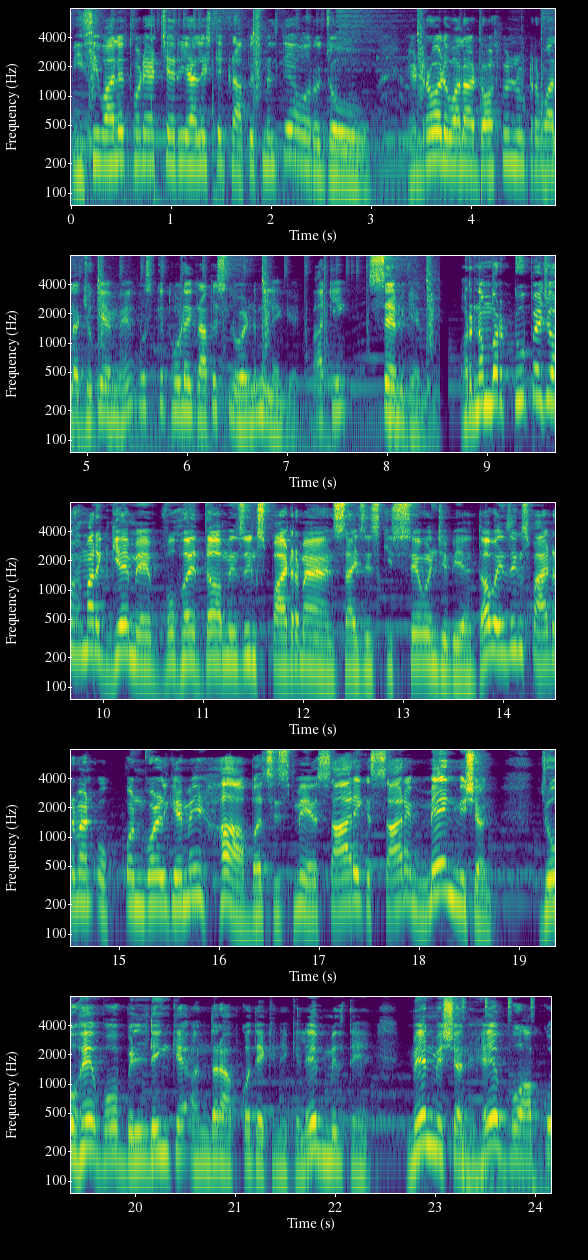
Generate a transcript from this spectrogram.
पीसी वाले थोड़े अच्छे रियलिस्टिक ग्राफिक्स मिलते हैं, और जो एंड्रॉयड वाला, डॉल्फिन मोटर वाला जो गेम है, उसके थोड़े ग्राफिक्स लो एंड मिलेंगे। बाकी सेम गेम है। और नंबर टू पे जो हमारे गेम है, वो है द अमेजिंग स्पाइडरमैन साइज़ इसकी सेवन जीबी है। The amazing Spiderman open world game है। हाँ बस इसमें सारे के सारे मेन मिशन जो है, वो बिल्डिंग के अंदर आपको देखने के लिए मिलते हैं। मेन मिशन है, वो आपको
